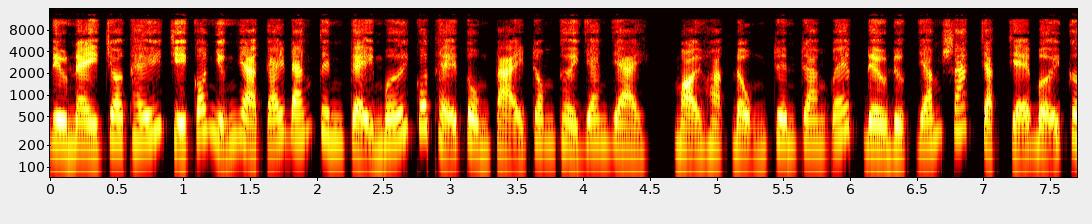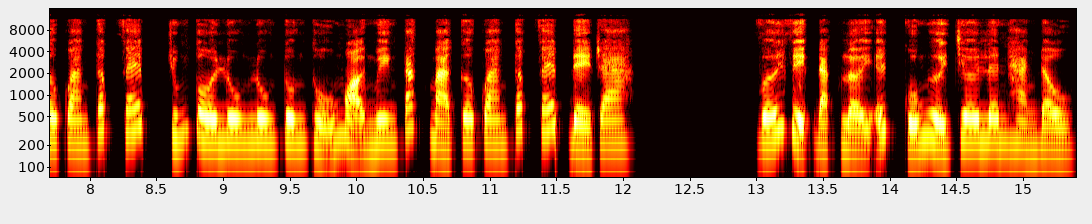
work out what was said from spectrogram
Điều này cho thấy chỉ có những nhà cái đáng tin cậy mới có thể tồn tại trong thời gian dài. Mọi hoạt động trên trang web đều được giám sát chặt chẽ bởi cơ quan cấp phép. Chúng tôi luôn luôn tuân thủ mọi nguyên tắc mà cơ quan cấp phép đề ra. Với việc đặt lợi ích của người chơi lên hàng đầu,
